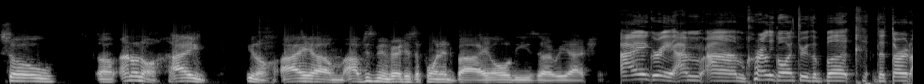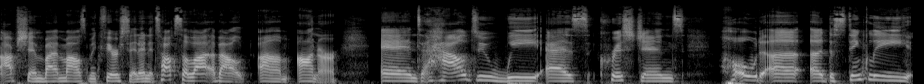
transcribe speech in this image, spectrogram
So uh, I don't know. I you know I um I've just been very disappointed by all these uh, reactions. I agree. I'm um, currently going through the book The Third Option by Miles McPherson, and it talks a lot about um, honor and how do we as Christians hold a, a distinctly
